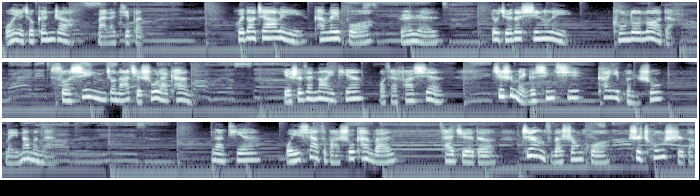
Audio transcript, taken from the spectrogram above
我也就跟着买了几本。回到家里看微博、人人，又觉得心里空落落的，索性就拿起书来看。也是在那一天，我才发现，其实每个星期看一本书没那么难。那天。我一下子把书看完，才觉得这样子的生活是充实的。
